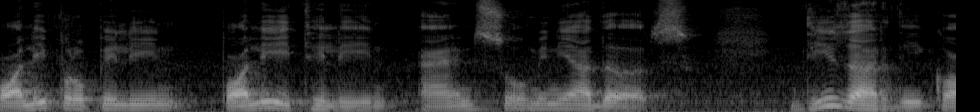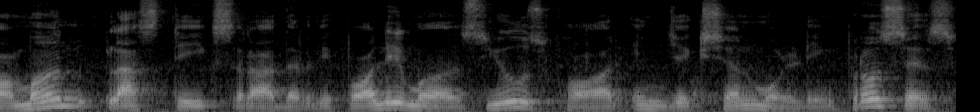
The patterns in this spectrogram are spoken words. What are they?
polypropylene, polyethylene and so many others. These are the common plastics rather the polymers used for injection molding process.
